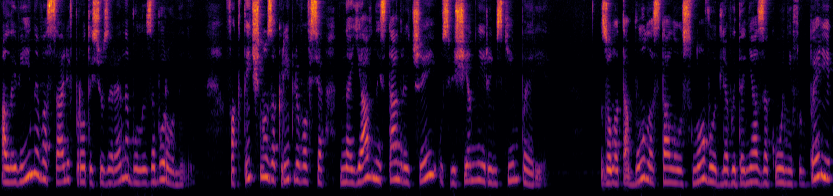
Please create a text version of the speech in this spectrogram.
але війни васалів проти сюзерена були заборонені. Фактично закріплювався наявний стан речей у священній Римській імперії. Золота була стала основою для видання законів імперії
